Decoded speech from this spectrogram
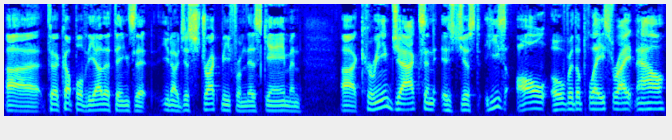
uh, to a couple of the other things that you know just struck me from this game. And uh, Kareem Jackson is just he's all over the place right now,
